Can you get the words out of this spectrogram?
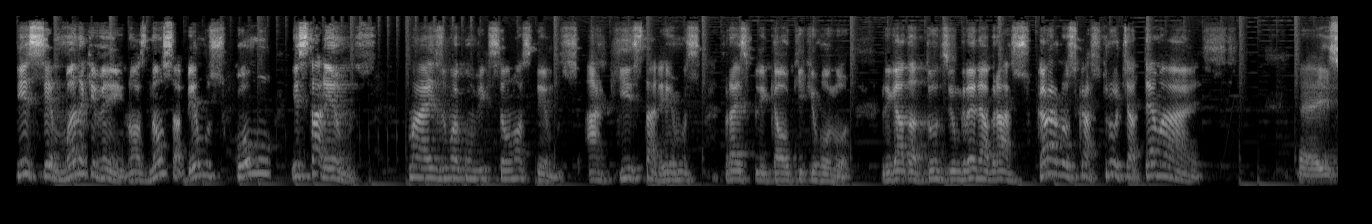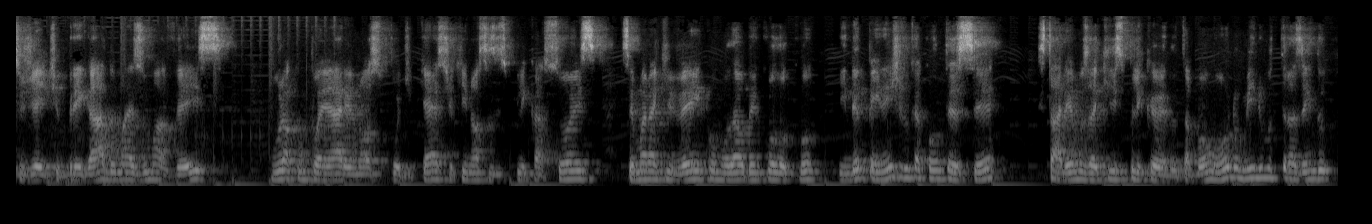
E semana que vem, nós não sabemos como estaremos, mas uma convicção nós temos. Aqui estaremos para explicar o que, que rolou. Obrigado a todos e um grande abraço. Carlos Castrucci, até mais. É isso, gente. Obrigado mais uma vez por acompanharem o nosso podcast aqui, nossas explicações. Semana que vem, como o Léo bem colocou, independente do que acontecer, estaremos aqui explicando, tá bom? Ou no mínimo trazendo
